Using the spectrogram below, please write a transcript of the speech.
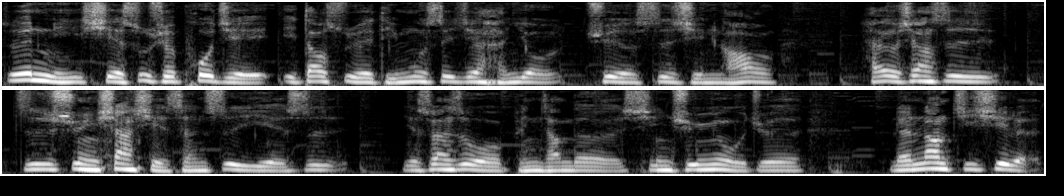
就是你写数学破解一道数学题目是一件很有趣的事情。然后还有像是资讯，像写程式也是，也算是我平常的兴趣，因为我觉得能让机器人，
